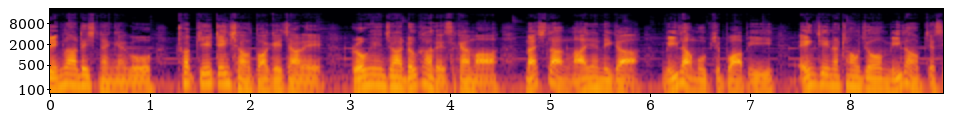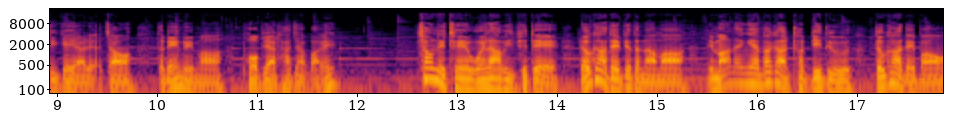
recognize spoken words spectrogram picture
ဘင်္ဂလားဒေ့ရှ်နိုင်ငံကိုထွက်ပြေးတိမ်းရှောင်သွားခဲ့ကြတဲ့ရိုဟင်ဂျာဒုက္ခသည်စခန်းမှာမတ်လ9ရက်နေ့ကမီးလောင်မှုဖြစ်ပွားပြီးအင်ဂျင်2000ကျော်မီးလောင်ပျက်စီးခဲ့ရတဲ့အကြောင်းသတင်းတွေမှာဖော်ပြထားကြပါတယ်။ 6နှစ်ထဲဝင်လာပြီဖြစ်တဲ့ဒုက္ခသည်ပြဿနာမှာမြန်မာနိုင်ငံဘက်ကထွက်ပြေးသူဒုက္ခသည်ပေါင်း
